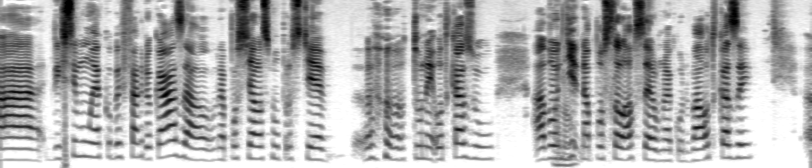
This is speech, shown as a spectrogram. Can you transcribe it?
A když si mu jakoby fakt dokázal, naposílal jsem mu prostě uh, tuny odkazů a on ti naposlal se jako dva odkazy uh,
